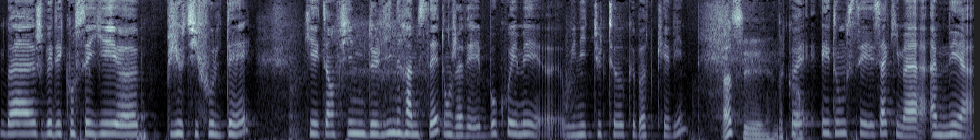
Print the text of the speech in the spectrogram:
Bah, je vais déconseiller euh, Beautiful Day, qui est un film de Lynn Ramsey dont j'avais beaucoup aimé euh, We Need to Talk About Kevin. Ah c'est d'accord. Ouais, et donc c'est ça qui m'a amené à,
